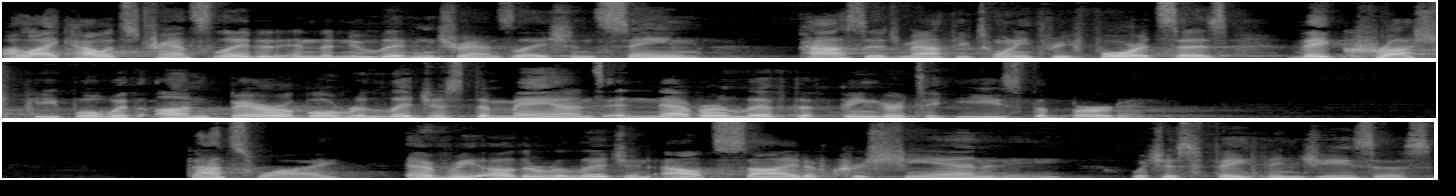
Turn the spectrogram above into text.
I like how it's translated in the New Living Translation, same passage, Matthew 23 4. It says, They crush people with unbearable religious demands and never lift a finger to ease the burden. That's why every other religion outside of Christianity, which is faith in Jesus,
